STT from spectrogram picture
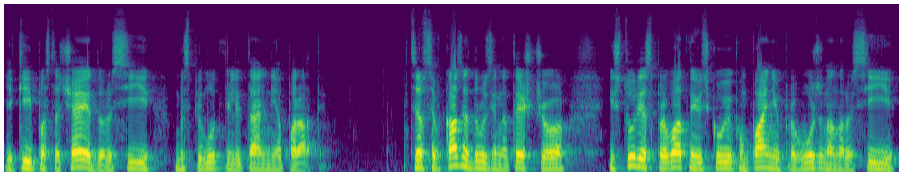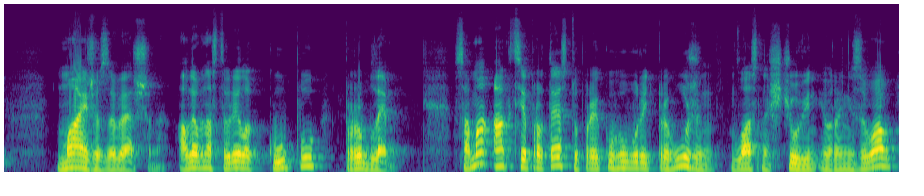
який постачає до Росії безпілотні літальні апарати. Це все вказує, друзі, на те, що історія з приватною військовою компанією Пригожина на Росії майже завершена, але вона створила купу проблем. Сама акція протесту, про яку говорить Пригожин, власне, що він і організував,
